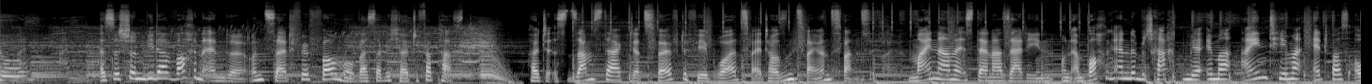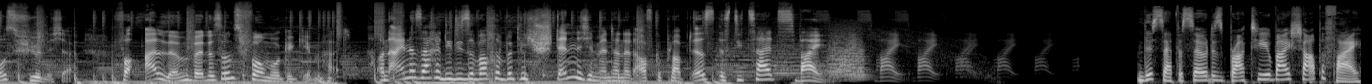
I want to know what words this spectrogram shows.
Hallo. Es ist schon wieder Wochenende und Zeit für FOMO. Was habe ich heute verpasst? Heute ist Samstag, der 12. Februar 2022. Mein Name ist Dana Sadin und am Wochenende betrachten wir immer ein Thema etwas ausführlicher. Vor allem, wenn es uns FOMO gegeben hat. Und eine Sache, die diese Woche wirklich ständig im Internet aufgeploppt ist, ist die Zahl 2. This episode is brought to you by Shopify.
